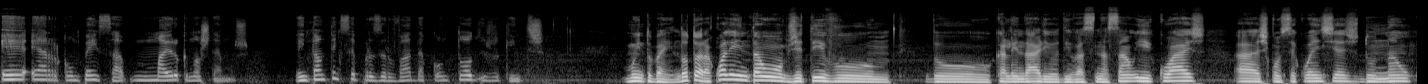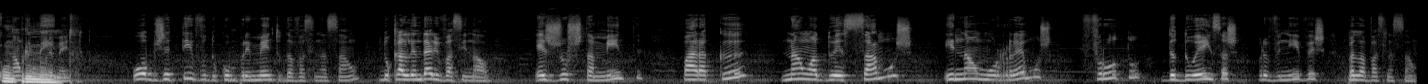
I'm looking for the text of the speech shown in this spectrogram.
é- é a recompensa maior que nós temos. Então tem que ser preservada com todos os requintes. Muito bem. Doutora, qual é então o objetivo do calendário de vacinação e quais as consequências do não Não cumprimento? O objetivo do cumprimento da vacinação, do calendário vacinal, é justamente para que não adoeçamos e não morremos fruto de doenças preveníveis pela vacinação.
